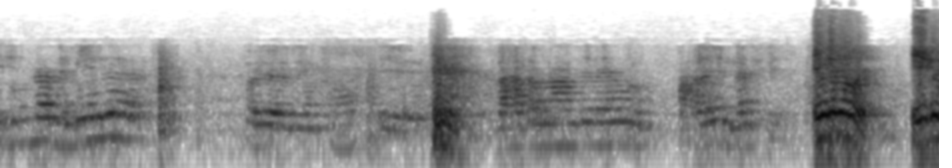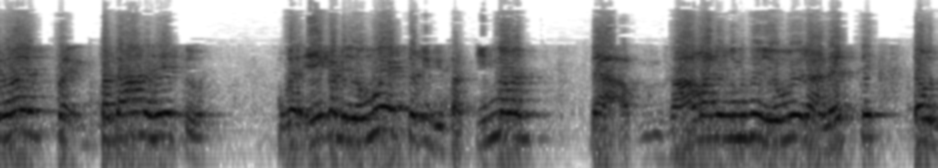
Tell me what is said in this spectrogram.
හින්දා නෙමෙයිද ඔය. ඒක තමයි. ඒක තමයි ප්‍රධාන හේතුව. මොකද ඒකට යොමු වෙච්ච පිරිසක් ඉන්නවනේ. දැන් සාමාන්‍ය මිනිස්සු යොමු වෙලා නැත්තේ. නමුත්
